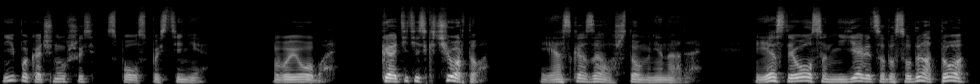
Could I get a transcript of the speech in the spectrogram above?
и, покачнувшись, сполз по стене. Вы оба. Катитесь к черту. Я сказал, что мне надо. Если Олсон не явится до суда, то...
